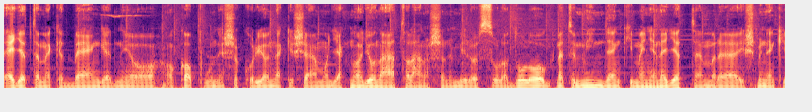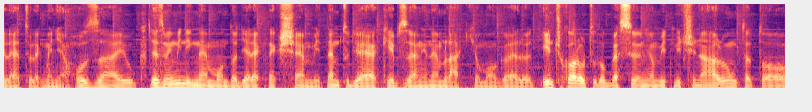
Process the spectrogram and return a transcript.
egyetemeket beengedni a, a kapun, és akkor jönnek és elmondják nagyon általános pontosan, hogy miről szól a dolog, mert hogy mindenki menjen egyetemre, és mindenki lehetőleg menjen hozzájuk. De ez még mindig nem mond a gyereknek semmit, nem tudja elképzelni, nem látja maga előtt. Én csak arról tudok beszélni, amit mi csinálunk, tehát a,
